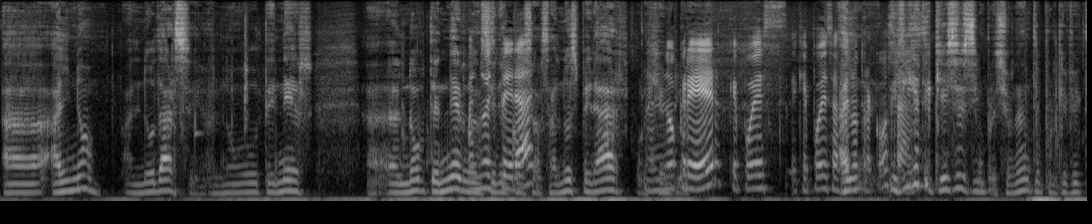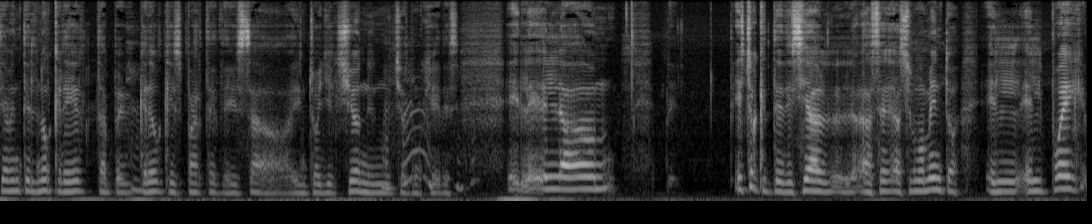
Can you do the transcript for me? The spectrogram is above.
al no, al no darse, al no tener, al no obtener una serie de cosas, al no esperar, por al ejemplo. no creer que puedes, que puedes hacer otra cosa. Y fíjate que eso es impresionante, porque efectivamente el no creer creo que es parte de esa introyección en muchas mujeres. Um, esto que te decía hace, hace un momento, el, el puede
